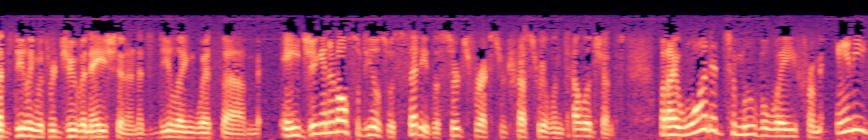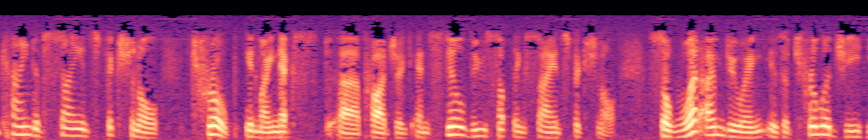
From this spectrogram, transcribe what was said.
that's dealing with rejuvenation and it's dealing with um, aging and it also deals with SETI, the search for extraterrestrial intelligence. but I wanted to move away from any kind of science fictional trope in my next uh, project and still do something science fictional. So what I'm doing is a trilogy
